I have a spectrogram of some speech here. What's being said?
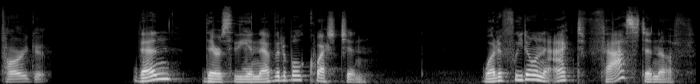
target. Then there's the inevitable question what if we don't act fast enough?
